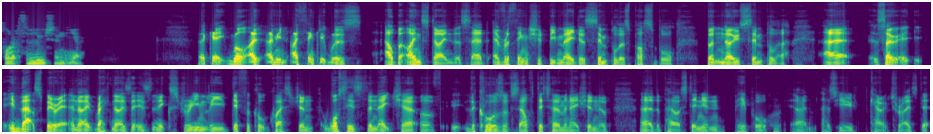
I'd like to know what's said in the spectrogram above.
for a solution here. Okay, well, I, I mean, I think it was Albert Einstein that said everything should be made as simple as possible, but no simpler. Uh, so in that spirit and i recognize it is an extremely difficult question what is the nature of the cause of self-determination of uh, the palestinian people uh, as you characterized it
